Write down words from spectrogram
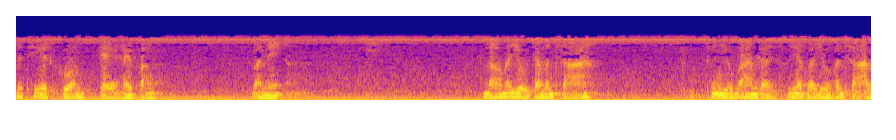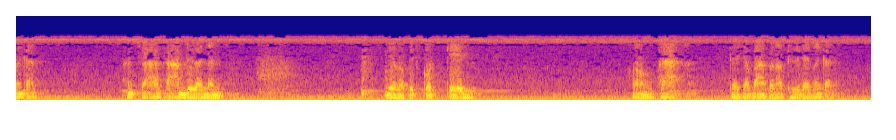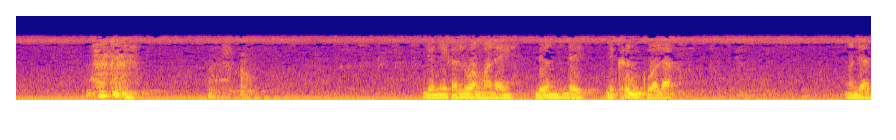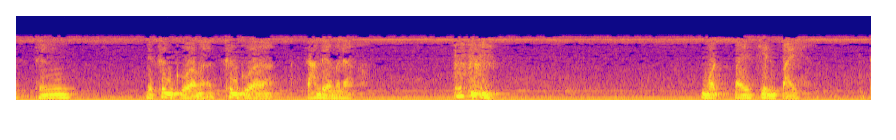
จะเทศความแก่ให้ฟัง วันนี้ เราไม่อยู่จำพรรษา ถึงอยู่บ้านก็เรียกว่าอยู่พรรษาเหมือนกัน พรรษาสามเดือนนั้นเรียกว่าเป็นกฎเกณฑ์ ของพระ แต่ชาวบ้านก็นับถือได้เหมือนกัน เดือนนี้ก็ล่วงมาได้เดือนได้ได้ครึ่งกว่าแล้ว มันจะถึงได้ครึ่งกว่ามาครึ่งกว่าสามเดือนมาแล้ว หมดไปสิ้นไป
